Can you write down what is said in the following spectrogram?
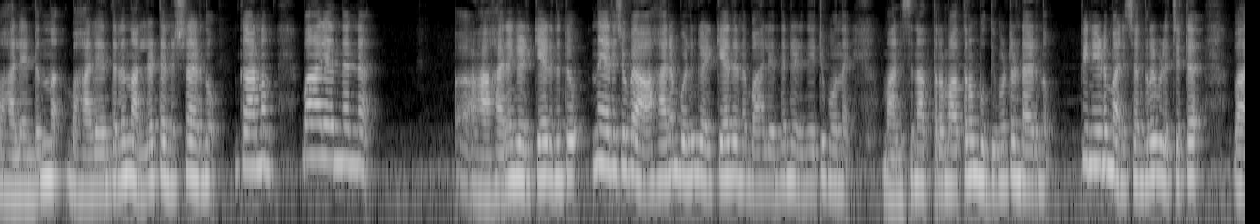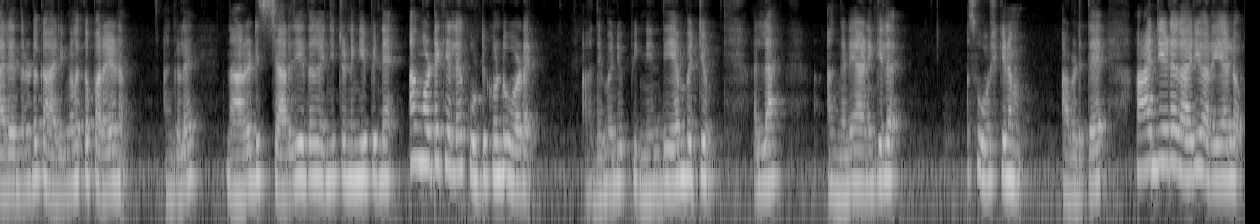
ബാലേന്ദ്രൻ ബാലേന്ദ്രൻ നല്ല ടെൻഷനായിരുന്നു കാരണം ബാലേന്ദ്രന് ആഹാരം കഴിക്കാതിരുന്നിട്ട് നേരെ ചൊവ്വ ആഹാരം പോലും കഴിക്കാതെയാണ് ബാലേന്ദ്രൻ എഴുന്നേറ്റ് പോകുന്നത് മനസ്സിന് അത്രമാത്രം ബുദ്ധിമുട്ടുണ്ടായിരുന്നു. പിന്നീട് മനുശങ്കർ വിളിച്ചിട്ട് ബാലേന്ദ്രനോട് കാര്യങ്ങളൊക്കെ പറയണം. അങ്കളെ നാളെ ഡിസ്ചാർജ് ചെയ്ത് കഴിഞ്ഞിട്ടുണ്ടെങ്കിൽ പിന്നെ അങ്ങോട്ടേക്കല്ലേ കൂട്ടിക്കൊണ്ട് പോകണേ അതേമനു പിന്നെ എന്ത് ചെയ്യാൻ പറ്റും? അല്ല അങ്ങനെയാണെങ്കിൽ സൂക്ഷിക്കണം. അവിടുത്തെ ആന്റിയുടെ കാര്യം അറിയാലോ.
